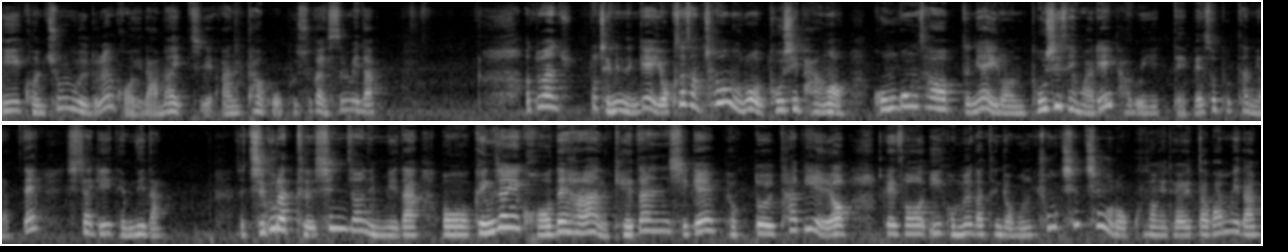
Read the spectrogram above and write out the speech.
이 건축물들은 거의 남아있지 않다고 볼 수가 있습니다. 어, 또한 또 재밌는 게 역사상 처음으로 도시 방어, 공공사업 등의 이런 도시 생활이 바로 이때 메소포타미아 때 시작이 됩니다. 자, 지구라트 신전입니다. 어, 굉장히 거대한 계단식의 벽돌 탑이에요. 그래서 이 건물 같은 경우는 총 7층으로 구성이 되어 있다고 합니다.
